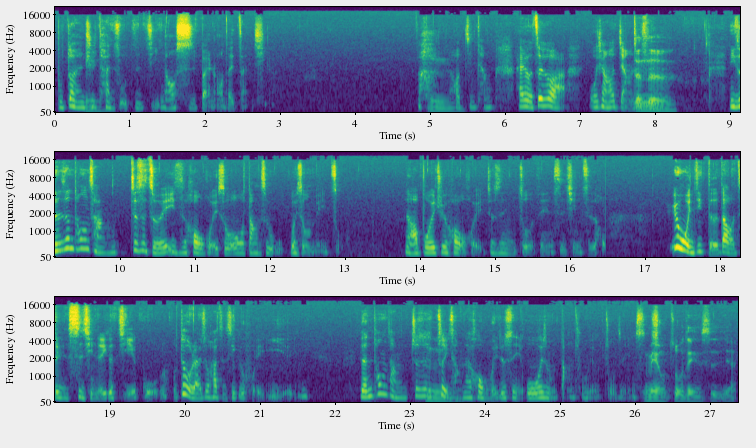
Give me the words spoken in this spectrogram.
不断的去探索自己，然后失败，然后再站起来。啊，好鸡汤。还有最后啊，我想要讲真的，你人生通常就是只会一直后悔，说哦，当时为什么没做，然后不会去后悔，就是你做这件事情之后，因为我已经得到了这件事情的一个结果了。对我来说，它只是一个回忆而已。人通常就是最常在后悔，就是我为什么当初没有做这件事情，没有做这件事这样。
